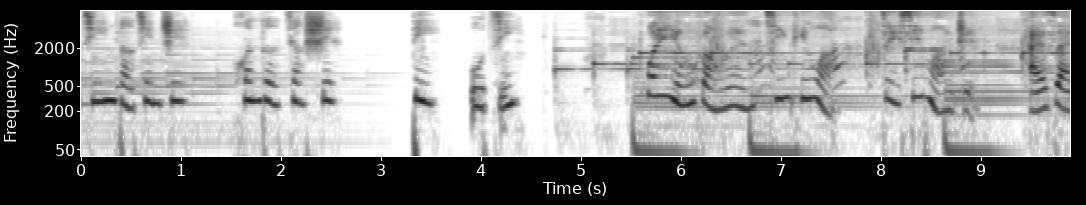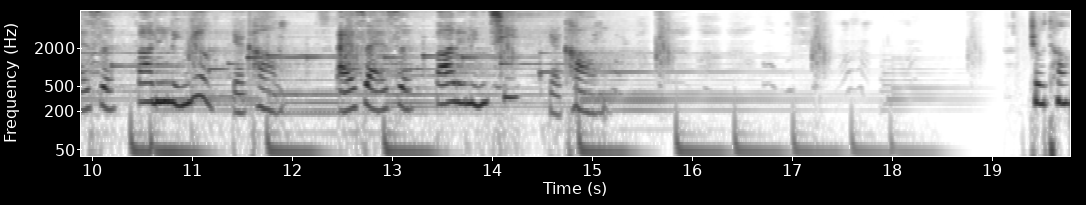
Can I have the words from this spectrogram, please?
《基因保健之欢乐教师》第五集。欢迎访问倾听网最新网址：ss 八零零六点 com，ss 八零零七点 com。周涛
